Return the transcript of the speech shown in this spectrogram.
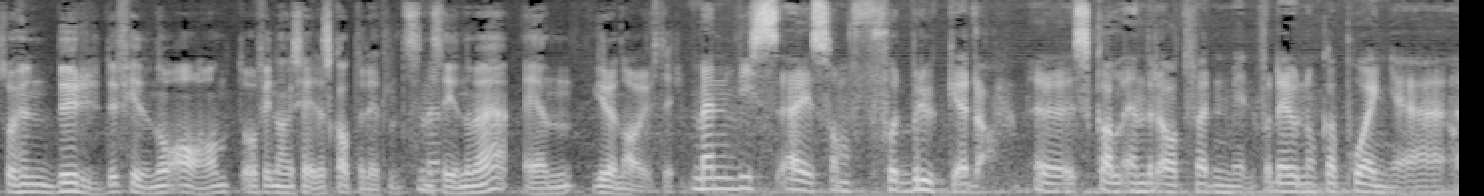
Så hun burde finne noe annet å finansiere skattelettelsene sine med enn grønne avgifter. Men hvis jeg som forbruker da eh, skal endre atferden min, for det er jo noe av poenget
